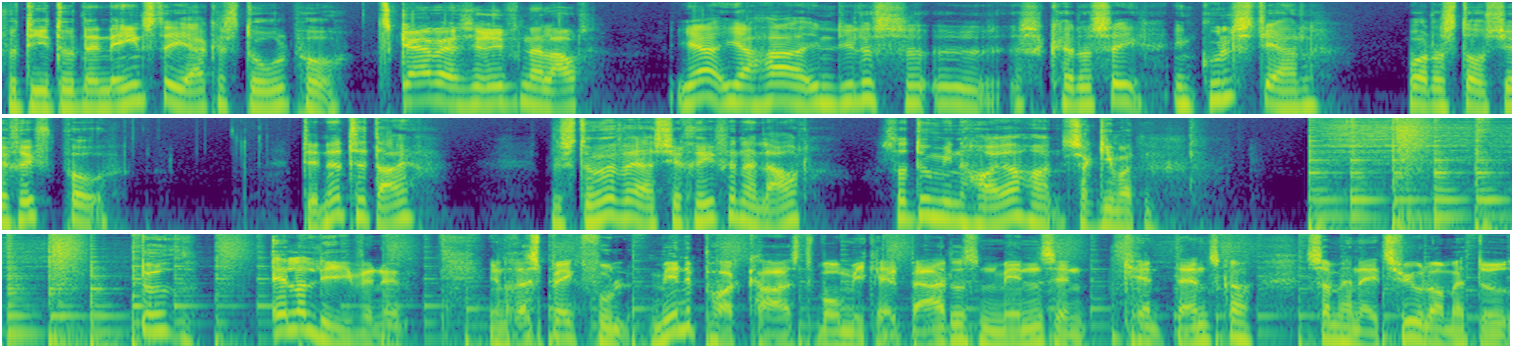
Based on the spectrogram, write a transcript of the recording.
Fordi du er den eneste, jeg kan stole på. Skal jeg være sheriffen af laut? Ja, jeg har en lille, øh, kan du se, en guldstjerne, hvor der står sheriff på. Den er til dig. Hvis du vil være sheriffen af Loud, så er du min højre hånd. Så giv mig den. Død eller levende. En respektfuld mindepodcast, hvor Michael Bertelsen mindes en kendt dansker, som han er i tvivl om er død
